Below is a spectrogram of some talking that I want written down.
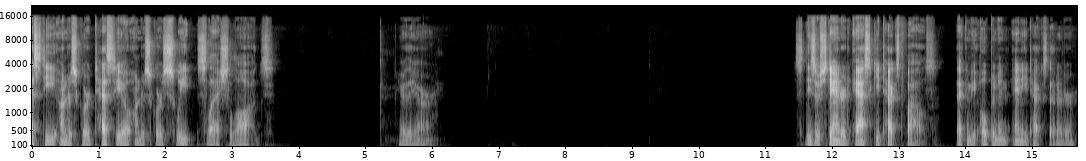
st underscore teseo underscore suite slash logs. Here they are. So these are standard ASCII text files that can be opened in any text editor.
